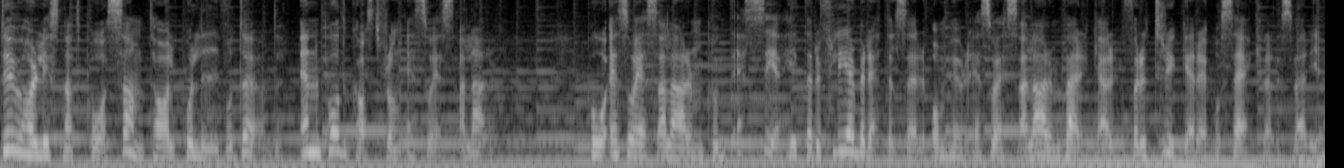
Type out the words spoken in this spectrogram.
Du har lyssnat på Samtal på liv och död, en podcast från SOS Alarm. På sosalarm.se hittar du fler berättelser om hur SOS Alarm verkar för ett tryggare och säkrare Sverige.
